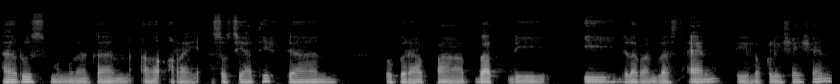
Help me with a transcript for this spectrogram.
harus menggunakan uh, array asosiatif dan beberapa bug di i18n di localization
